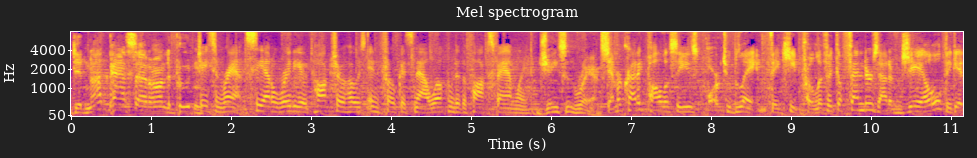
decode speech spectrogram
did not pass that on to Putin. Jason Rantz, Seattle radio talk show host in Focus Now. Welcome to the Fox family. Jason Rantz. Democratic policies are to blame. They keep prolific offenders out of jail. They get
